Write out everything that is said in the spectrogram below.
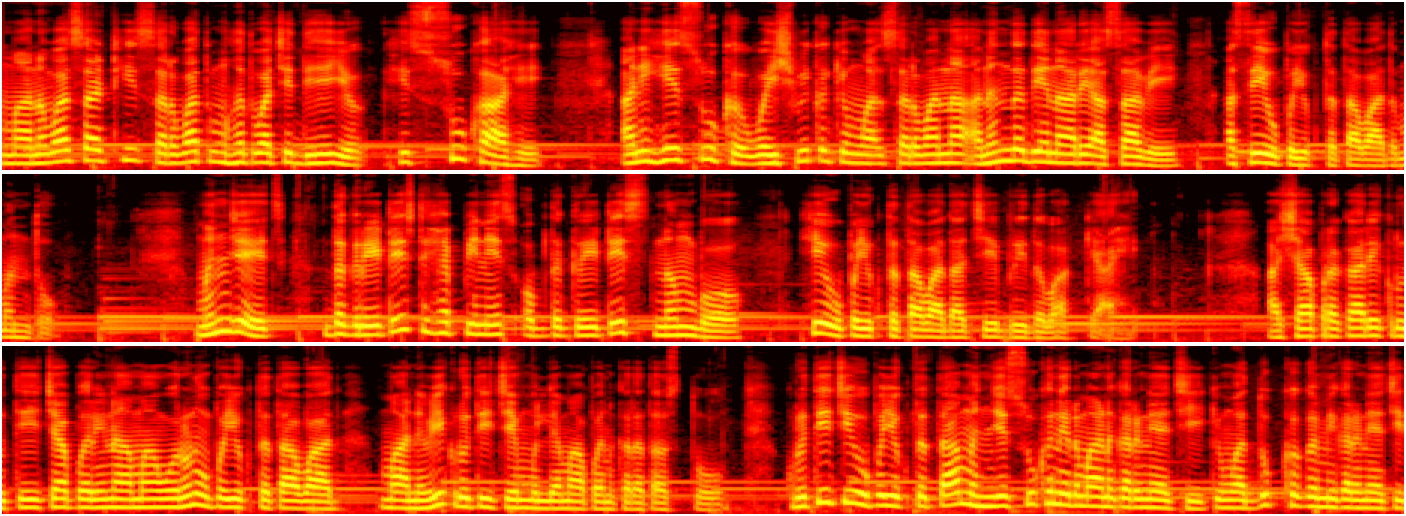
मानवासाठी सर्वात महत्त्वाचे ध्येय हे सुख आहे आणि हे सुख वैश्विक किंवा सर्वांना आनंद देणारे असावे असे उपयुक्ततावाद म्हणतो. म्हणजेच the greatest happiness of the greatest number हे उपयुक्ततावादाचे ब्रीदवाक्य आहे. अशा प्रकारे कृतीच्या परिणामावरून उपयुक्ततावाद मानवी कृतीचे मूल्यमापन करत असतो. कृतीची उपयुक्तता म्हणजे सुख निर्माण करण्याची किंवा दुःख कमी करण्याची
